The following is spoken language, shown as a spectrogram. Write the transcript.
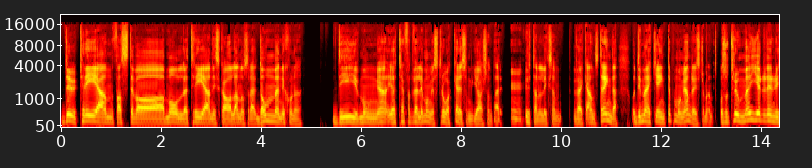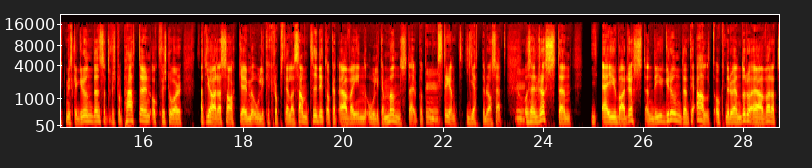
dur trean fast det var moll trean i skalan och sådär. De människorna, det är ju många, jag har träffat väldigt många stråkare som gör sånt där Mm. utan att liksom verka ansträngda. Och Det märker jag inte på många andra instrument. Och så trummor ger dig den rytmiska grunden så att du förstår pattern och förstår att göra saker med olika kroppsdelar samtidigt och att öva in olika mönster på ett Mm. extremt jättebra sätt. Mm. Och sen rösten är ju bara rösten. Det är ju grunden till allt och när du ändå då övar att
